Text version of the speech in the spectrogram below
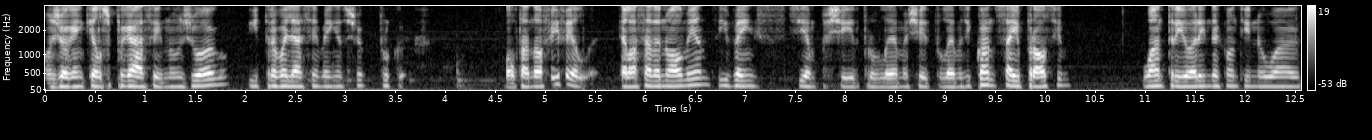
Um jogo em que eles pegassem num jogo e trabalhassem bem esse jogo, porque voltando ao FIFA, ele é lançado anualmente e vem sempre cheio de problemas, cheio de problemas. E quando sai o próximo, o anterior ainda continua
